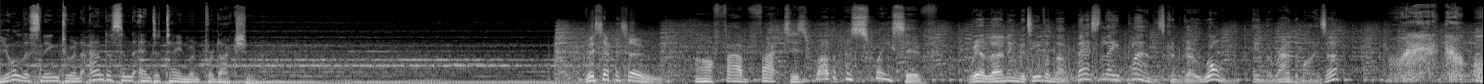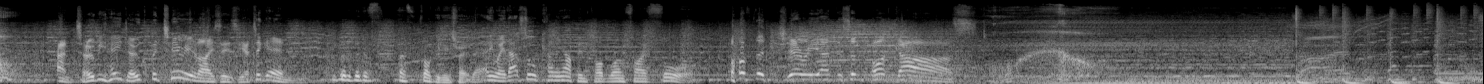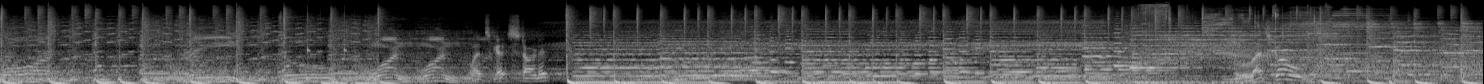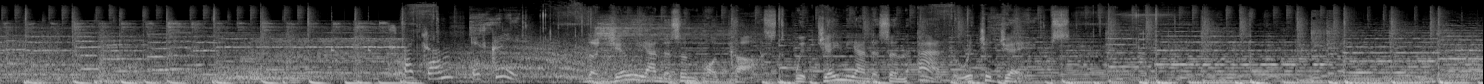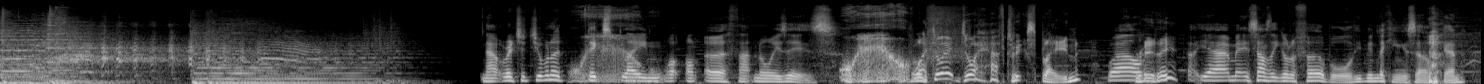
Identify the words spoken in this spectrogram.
You're listening to an Anderson Entertainment production. This episode, Our fab fact is rather persuasive. We're learning that even the best laid plans can go wrong in the randomizer. and Toby Hadoke materialises yet again You've got a bit of a frog in your throat there. Anyway, that's all coming up in Pod 154. of the Gerry Anderson podcast. Let's get started. Let's go. Spectrum is green. The Gerry Anderson Podcast with Jamie Anderson and Richard James. Now, Richard, do you want to explain what on earth that noise is? Why do I do I have to explain? Well, Really? uh, yeah, I mean, it sounds like you got a fur ball. Have you been licking yourself again?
